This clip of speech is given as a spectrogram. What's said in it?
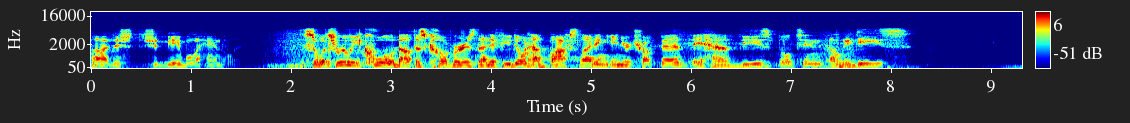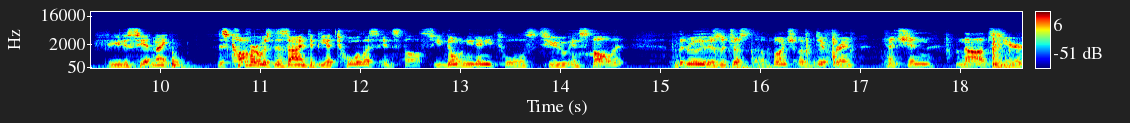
uh, this should be able to handle it. So what's really cool about this cover is that if you don't have box lighting in your truck bed, they have these built-in LEDs for you to see at night. This cover was designed to be a toolless install, so you don't need any tools to install it. Literally, there's a, just a bunch of different tension knobs here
